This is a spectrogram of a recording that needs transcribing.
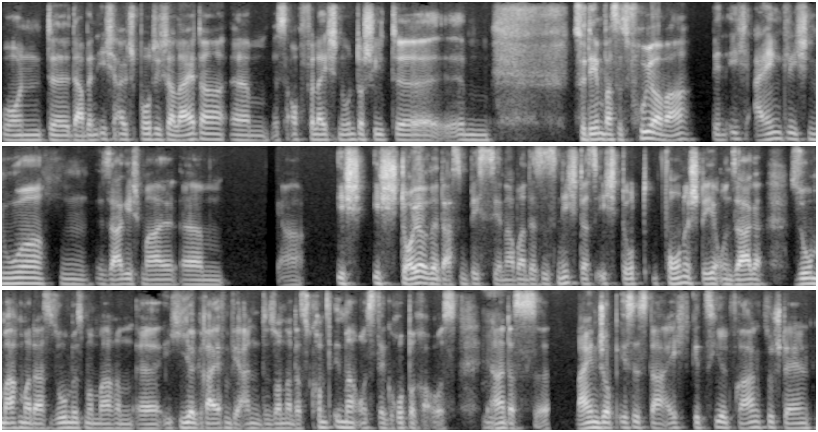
Und äh, da bin ich als sportlicher Leiter, ähm, ist auch vielleicht ein Unterschied äh, ähm, zu dem, was es früher war, bin ich eigentlich nur, hm, sage ich mal, ähm, ja, ich, ich steuere das ein bisschen, aber das ist nicht, dass ich dort vorne stehe und sage, so machen wir das, so müssen wir machen, äh, hier greifen wir an, sondern das kommt immer aus der Gruppe raus. Ja, das, äh, mein Job ist es da echt gezielt Fragen zu stellen.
